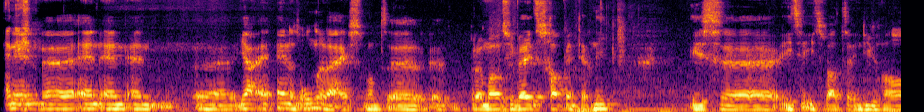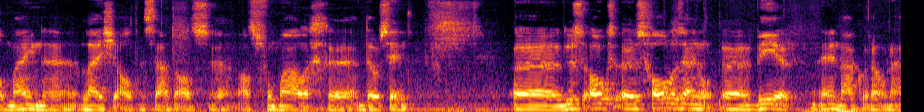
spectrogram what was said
En is, En, eh, en, en, en, eh, ja, en, het onderwijs. Want eh, promotie wetenschap en techniek is eh, iets, iets wat in ieder geval op mijn eh, lijstje altijd staat als, eh, als voormalig eh, docent. Eh, dus ook eh, scholen zijn eh, weer, hè, na corona,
